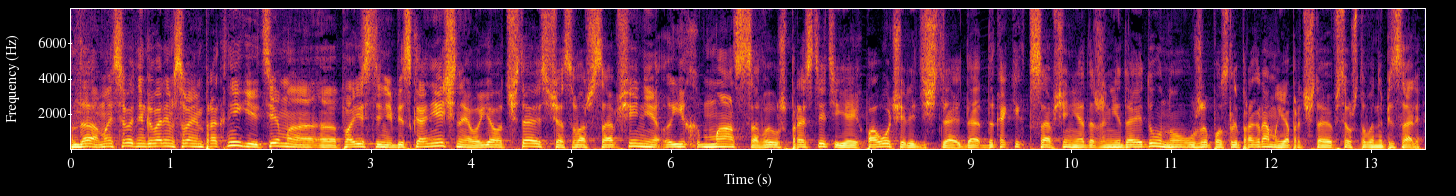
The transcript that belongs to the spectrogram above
Да, мы сегодня говорим с вами про книги. Тема э, поистине бесконечная. Я вот читаю сейчас ваши сообщения. Их масса. Вы уж простите, я их по очереди читаю. До, до каких-то сообщений я даже не дойду, но уже после программы я прочитаю все, что вы написали.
